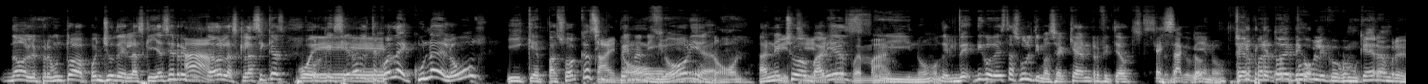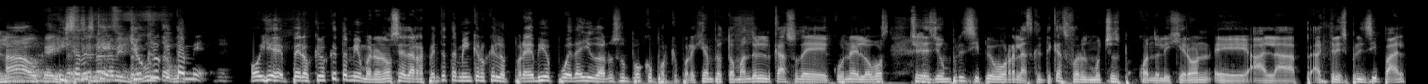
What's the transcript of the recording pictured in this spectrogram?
No, le pregunto a Poncho de las que ya se han refritado, Ah, las clásicas, pues- porque hicieron, ¿te acuerdas de Cuna de Lobos? Y que pasó acá sin Ay, no, pena ni gloria. no, no. Han hecho sí, varias y no, de- de- digo de estas últimas, o sea, que han pues, que ido Exacto. bien, ¿no? Pero para que todo el digo- público, como quiera, hombre. Ah, ok. Y sabes era que yo creo que también, oye, pero creo que también, bueno, no sé, de repente también creo que lo previo puede ayudarnos un poco porque, por ejemplo, tomando el caso de Cuna de Lobos, Sí. desde un principio, Borre, las críticas fueron muchos cuando eligieron eh, a la actriz principal,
